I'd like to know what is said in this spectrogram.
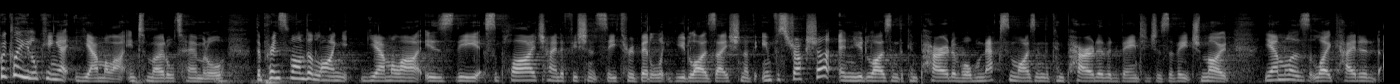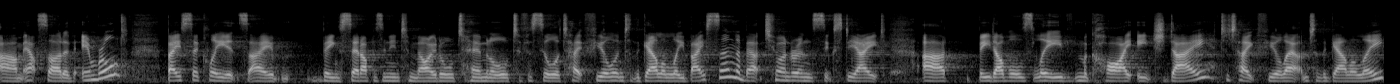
Quickly looking at Yamala Intermodal Terminal, the principle underlying Yamala is the supply chain efficiency through better utilisation of infrastructure and utilising the comparative or maximising the comparative advantages of each mode. Yamala is located um, outside of Emerald. Basically, it's a, being set up as an intermodal terminal to facilitate fuel into the Galilee Basin, about 268 uh, B doubles leave Mackay each day to take fuel out into the Galilee.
